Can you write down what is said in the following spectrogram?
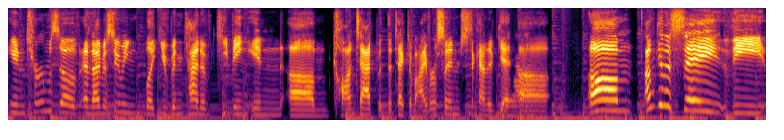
in terms of, and I'm assuming like you've been kind of keeping in um contact with Detective Iverson just to kind of get uh, um, I'm gonna say the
